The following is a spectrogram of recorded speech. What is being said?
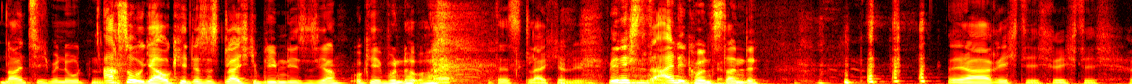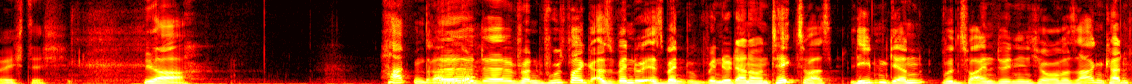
90 Minuten. Ach so, ja, okay, das ist gleich geblieben dieses Jahr. Okay, wunderbar. Ja, das ist gleich geblieben. Wenigstens eine Konstante. ja, richtig, richtig, richtig. Ja, Haken dran. Äh, von Fußball, also wenn du, wenn, du, wenn du da noch einen Take zu hast, lieben gern, wozu einen, den ich auch mal sagen kann.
